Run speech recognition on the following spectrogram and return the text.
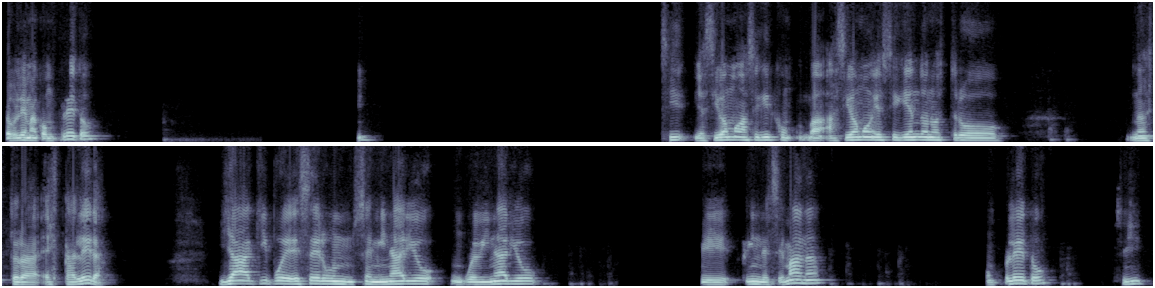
problema completo. ¿sí? y así vamos a seguir, así vamos siguiendo nuestro, nuestra escalera. Ya aquí puede ser un seminario, un webinario fin de semana completo, ¿sí?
